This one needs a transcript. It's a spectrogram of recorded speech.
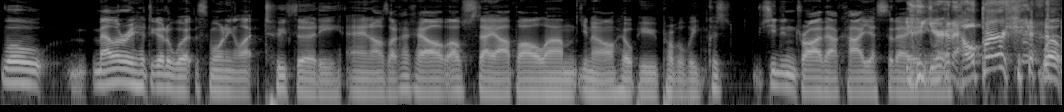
Well, Mallory had to go to work this morning at like two thirty, and I was like, okay, I'll, I'll stay up. I'll um, you know, I'll help you probably because she didn't drive our car yesterday. You're gonna help her? well,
